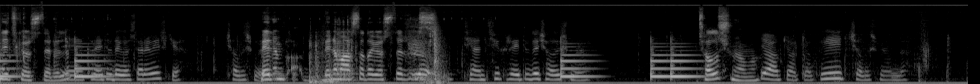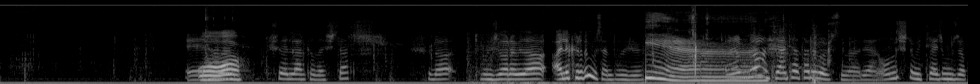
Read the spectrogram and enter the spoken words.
net Ee, gösterelim. Creative'de gösteremeyiz ki. Çalışmıyor. Benim TNT. benim arsada gösteririz. Yok, TNT Creative'de çalışmıyor. Çalışmıyor mu? Yok yok yok hiç çalışmıyor de. Ee, Oo. hemen şöyle arkadaşlar. Şurada turunculara bir daha... Ali kırdın mı sen turuncuyu? Önemli olan TNT atarı görsünler yani. Onun dışında bir ihtiyacımız yok.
